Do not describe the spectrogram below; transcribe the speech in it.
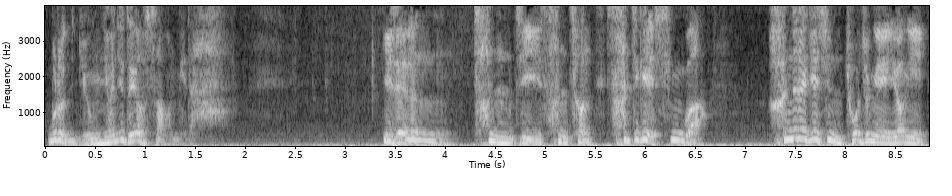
무릇 6년이 되었사옵니다. 이제는 천지 산천 사직의 신과 하늘에 계신 조중의 영이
